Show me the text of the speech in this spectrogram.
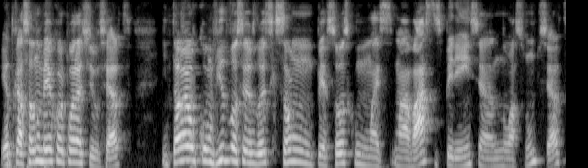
educação no meio corporativo, certo? Então eu convido vocês dois, que são pessoas com uma, uma vasta experiência no assunto, certo?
